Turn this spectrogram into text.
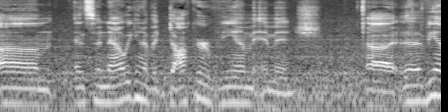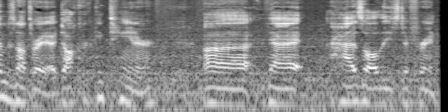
Um, and so now we can have a Docker VM image. Uh, VM is not the right, a Docker container uh, that has all these different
